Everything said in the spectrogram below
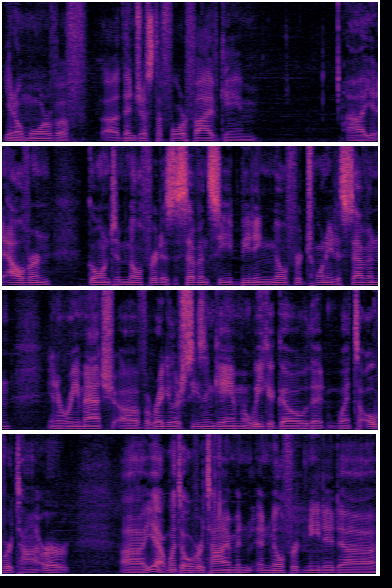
you know, more of a f- uh, than just a four or five game. Uh, you had Alvirne going to Milford as a seven seed, beating Milford twenty to seven in a rematch of a regular season game a week ago that went to overtime, or uh, yeah, went to overtime, and, and Milford needed uh,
